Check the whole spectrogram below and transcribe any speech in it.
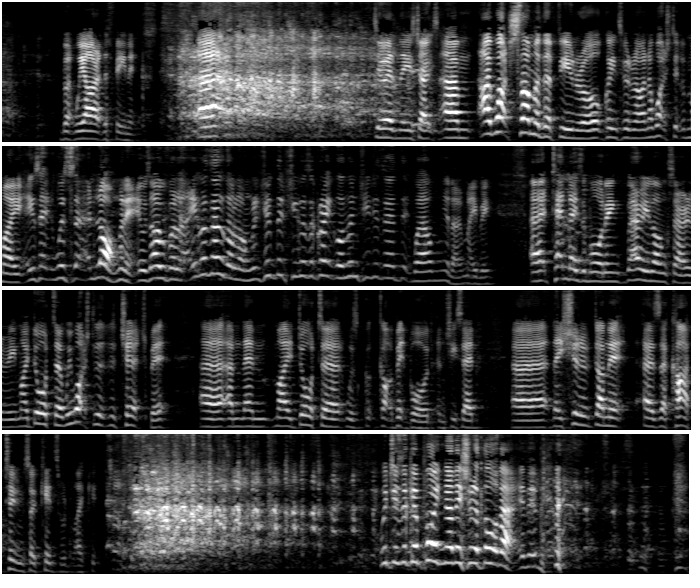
but we are at the Phoenix. Uh, doing these jokes. Um, I watched some of the funeral, Queen's funeral, and I watched it with my. It was, it was long, wasn't it? It was over. It was over long. That she was a great woman. She deserved it. Well, you know, maybe. Uh, Ten days of mourning, very long ceremony. My daughter, we watched at the church bit, uh, and then my daughter was got a bit bored, and she said uh, they should have done it as a cartoon so kids would like it. Which is a good point. No, they should have thought that.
